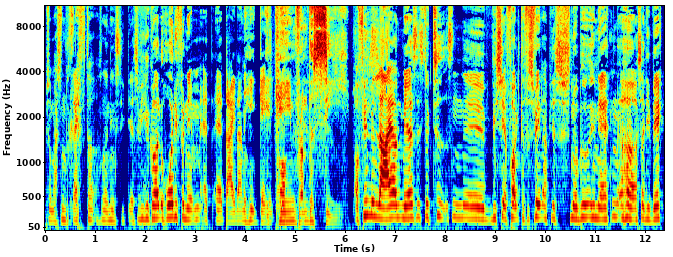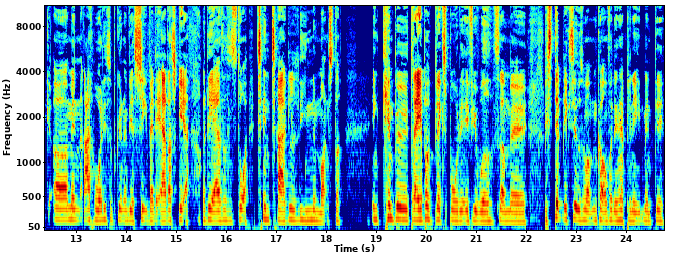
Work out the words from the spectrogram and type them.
som er sådan rifter og sådan en stil der. Så vi kan godt hurtigt fornemme, at, at der er et helt galt. Og- Came from the sea. og filmen leger med os et stykke tid, sådan, øh, vi ser folk, der forsvinder, bliver snuppet ud i natten, og, og så er de væk, og, men ret hurtigt, så begynder vi at se, hvad det er, der sker, og det er altså sådan en stor tentakel-lignende monster. En kæmpe dræber blæksprutte, if you will, som øh, bestemt ikke ser ud, som om den kommer fra den her planet, men det,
